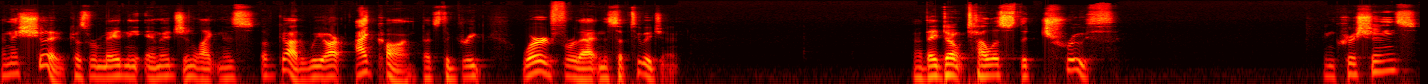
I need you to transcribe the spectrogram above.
And they should, because we're made in the image and likeness of God. We are icon. That's the Greek word for that in the Septuagint. Now, they don't tell us the truth. And Christians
